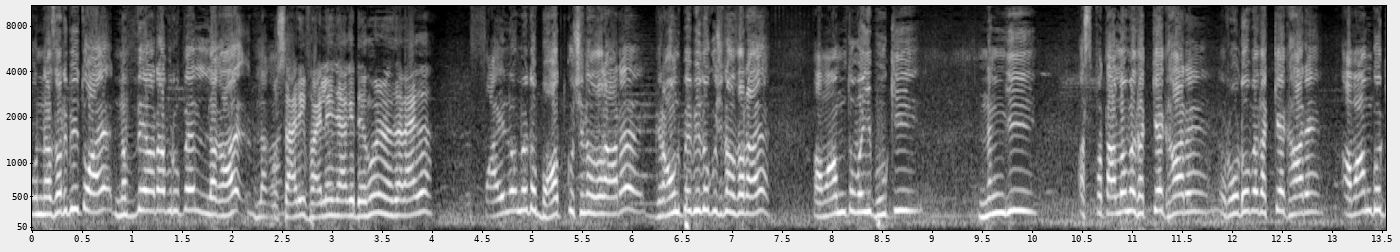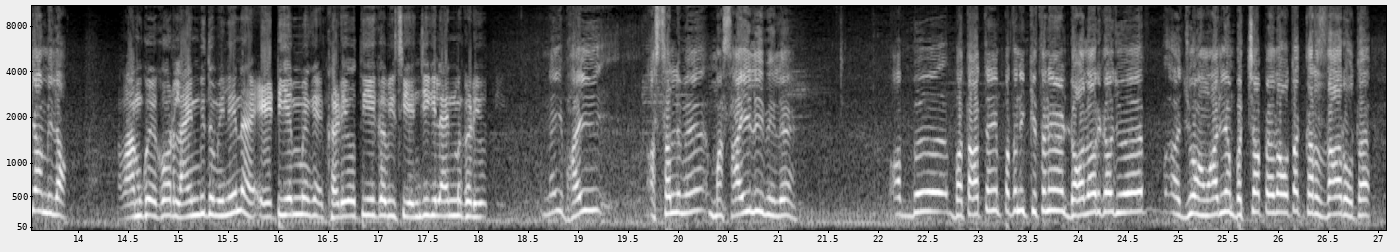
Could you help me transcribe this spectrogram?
वो नज़र भी तो आए नब्बे अरब रुपए लगाए लगा। सारी फाइलें जाके देखो ना नज़र आएगा? फाइलों में तो बहुत कुछ नज़र आ रहा है ग्राउंड पे भी तो कुछ नज़र आया। आवाम तो वही भूखी नंगी अस्पतालों में धक्के खा रहे हैं रोडों पे धक्के खा रहे हैं। आवाम को क्या मिला? आवाम को एक और लाइन भी तो मिली ना एटीएम में खड़ी होती है कभी सीएनजी की लाइन में खड़ी होती है। नहीं भाई असल में मसाइल ही मिले। अब बताते हैं पता नहीं कितने डॉलर का जो है जो हमारे यहाँ बच्चा पैदा होता है कर्जदार होता है।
